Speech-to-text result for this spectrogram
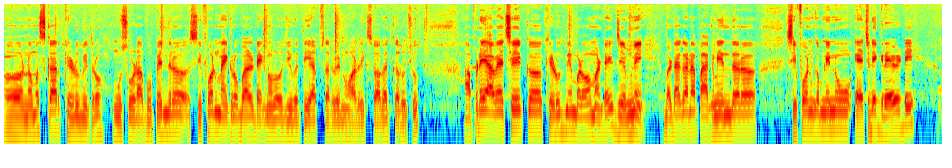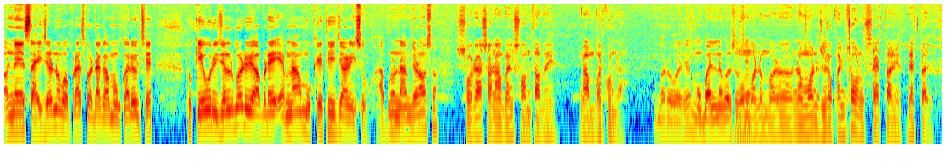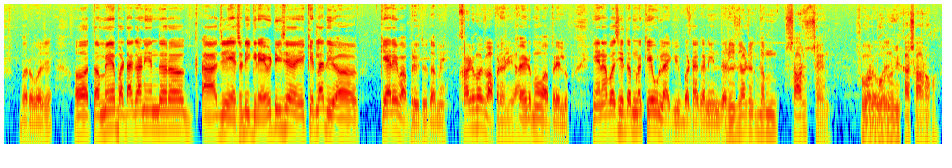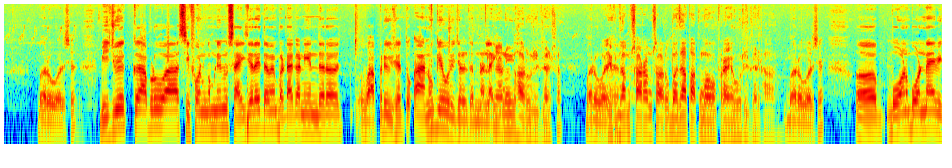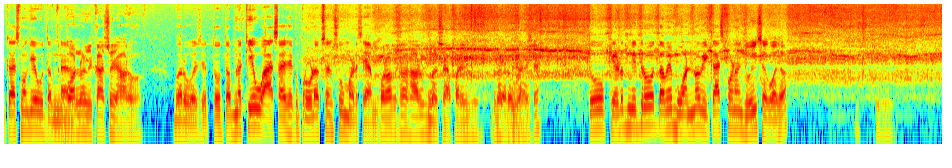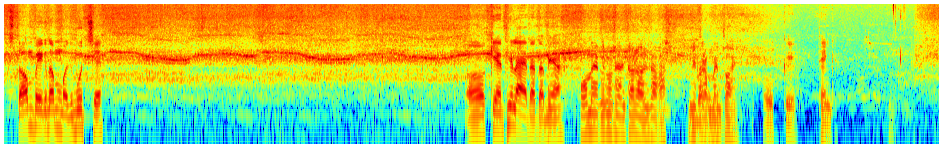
નમસ્કાર ખેડૂત મિત્રો. હું Sodha Bhupendra, Siphon microbial technology વતી આપ સર્વેનું હાર્દિક સ્વાગત કરું છું. આપણે આવ્યા છે એક ખેડૂતને મળવા માટે જેમને બટાકાના પાકની અંદર સિફોન કંપનીનું એચડી ગ્રેવિટી અને સાઇઝરનો વપરાશ બટાકામાં કર્યો છે. તો કેવું રિઝલ્ટ મળ્યું આપણે એમના મુખેથી જાણીશું. આપનું નામ જણાવશો? સોડા સોનાભાઈ સોમતાભાઈ, ગામ ભરકુંડા બરોબર છે. મોબાઈલ નંબર શું છે? નંબર નવ્વાણું જીરો પંચાણું સેતાલીસ બેતાલીસ. બરોબર છે. તમે બટાકાની અંદર આ જે એચડી ગ્રેવિટી છે એ કેટલા ક્યારે વાપર્યું હતું તમે? ખડમાં જ વાપરેલું આ. વાપરેલું. એના પછી તમને કેવું લાગ્યું બટાકાની અંદર? રિઝલ્ટ એકદમ સારું છે એમ. છોડ વિકાસ સારો બરોબર છે. બીજું એક આપણું આ સિફોન કંપનીનું સાઇઝર તમે બટાકાની અંદર વાપર્યું છે તો આનું કેવું રિઝલ્ટ તમને લાગ્યું? એનું સારું રિઝલ્ટ છે. બરોબર એકદમ સારામાં સારું. બધા પાકમાં વપરાય એવું રિઝલ્ટ સારું બરોબર છે. બોણ બોણના વિકાસમાં કેવું તમને? બોરનો વિકાસ સારો. બરોબર છે. તો તમને કેવું આશા છે કે પ્રોડક્શન શું મળશે આમ પ્રોડક્શન સારું જ મળશે આપણે. બરોબર છે. તો ખેડૂત મિત્રો તમે બોન્ડનો વિકાસ પણ જોઈ શકો છો. સ્ટમ્પ એકદમ મજબૂત છે. ક્યાંથી લાવ્યા હતા તમે આ? હોમ એગ્રો સેન્ટર અલ્ટ્રાસ વિક્રમભાઈ તો ઓકે થેન્ક યુ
